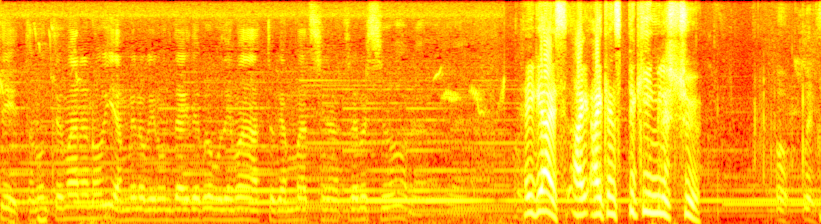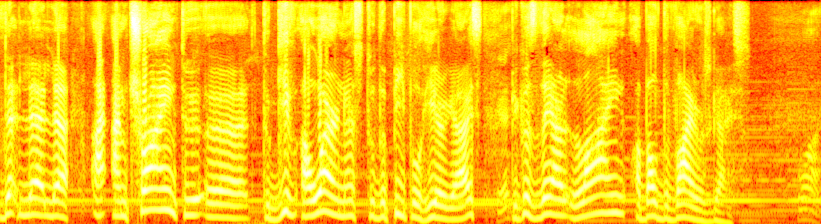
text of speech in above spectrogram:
tetto, non ti mandano via a meno che non dai te proprio di matto che ammazzi un'altra persona. Hey guys, I, I can speak English too. The, the, the, I, I'm trying to uh, to give awareness to the people here, guys, because they are lying about the virus, guys. Why?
